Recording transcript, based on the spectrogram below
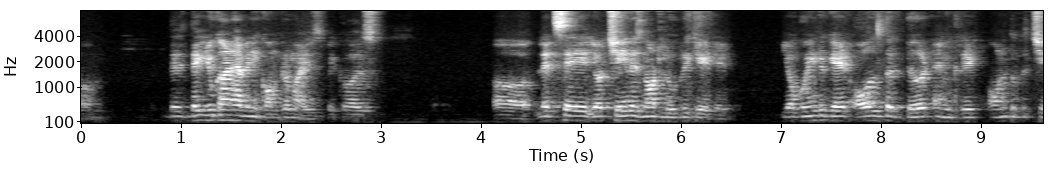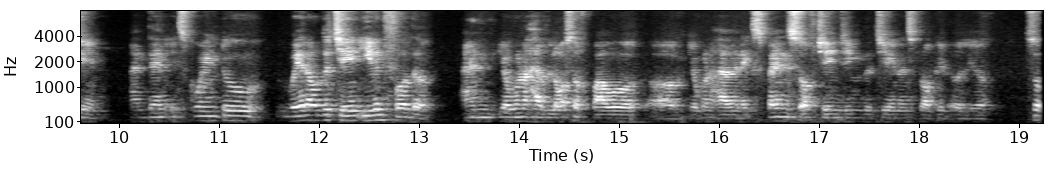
um, you can't have any compromise because uh, let's say your chain is not lubricated you're going to get all the dirt and grit onto the chain and then it's going to wear out the chain even further and you're going to have loss of power um, you're going to have an expense of changing the chain and sprocket earlier so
